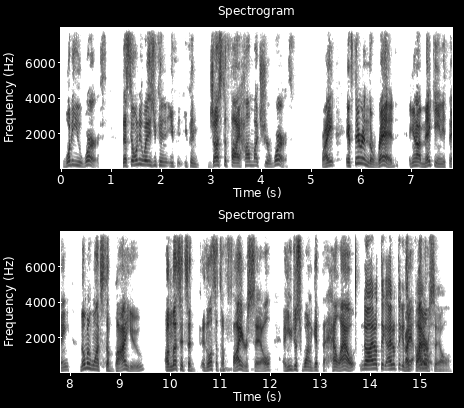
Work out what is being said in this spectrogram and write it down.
what are you worth? That's the only ways you can you can you can justify how much you're worth, right? If they're in the red and you're not making anything, nobody wants to buy you unless it's a unless it's a mm. fire sale and you just want to get the hell out. No, I don't think I don't think it's Right, a fire sale.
